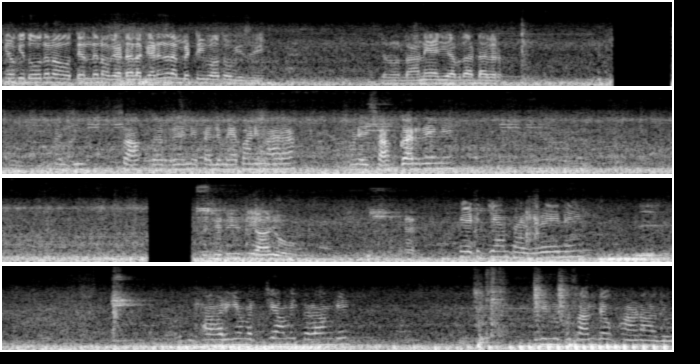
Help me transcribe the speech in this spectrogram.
ਕਿਉਂਕਿ ਦੋ ਦਿਨ ਹੋ ਤਿੰਨ ਦਿਨ ਹੋ ਗਏ ਅੱਡਾ ਲੱਗਿਆ ਨੇ ਨਾ ਮਿੱਟੀ ਬਹੁਤ ਹੋ ਗਈ ਸੀ। ਚਲੋ ਲਾਣੇ ਆ ਜੀ ਆਪਦਾ ਅੱਡਾ ਫਿਰ। ਹਾਂਜੀ ਸਾਫ਼ ਕਰ ਰਹੇ ਨੇ ਪਹਿਲੇ ਮੈਂ ਪਾਣੀ ਮਾਰਾ ਹੁਣ ਇਹ ਸਾਫ਼ ਕਰ ਰਹੇ ਨੇ। ਛੇਤੀ ਛੇਤੀ ਆ ਜਾਓ। ਭਰ ਰਹੇ ਨੇ। ਆਹ ਹਰੀਆਂ ਮਿਰਚਾਂ ਵੀ ਤਰਾਂਗੇ। ਜਿਹਨੂੰ ਪਸੰਦ ਹੈ ਉਹ ਖਾਣਾ ਆ ਜਾਓ।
